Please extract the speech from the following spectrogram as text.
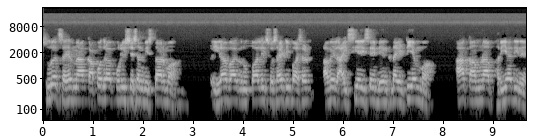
સુરત શહેરના કાપોદ્રા પોલીસ સ્ટેશન વિસ્તારમાં હીરાબાગ રૂપાલી સોસાયટી પાછળ આવેલ આઈસીઆઈસીઆઈ બેંકના એટીએમમાં આ કામના ફરિયાદીને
